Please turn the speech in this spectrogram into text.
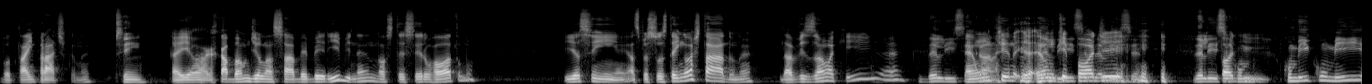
botar em prática, né? Sim. Aí acabamos de lançar a Beberibe, né? Nosso terceiro rótulo. E assim, as pessoas têm gostado, né? Da visão aqui é. Delícia. É um que, é delícia, um que pode. Delícia. delícia. Pode... comi, comi,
